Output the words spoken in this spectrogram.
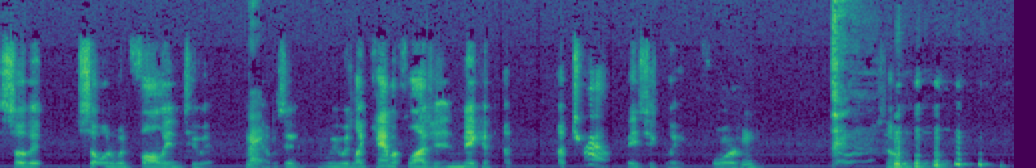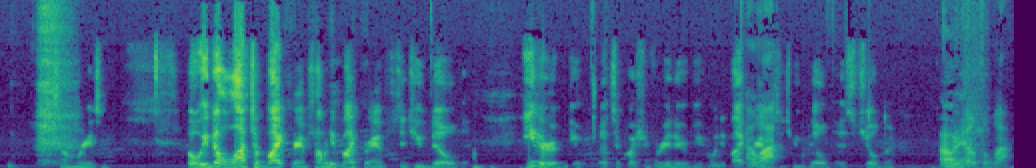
so that someone would fall into it Right. that was it we would like camouflage it and make a, a, a trap basically for Mhm. some some reason but we built lots of bike ramps how many bike ramps did you build Either of you. That's a question for either of you. How many bike A ramps lot. did you build as children? Oh we yeah. built a lot.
